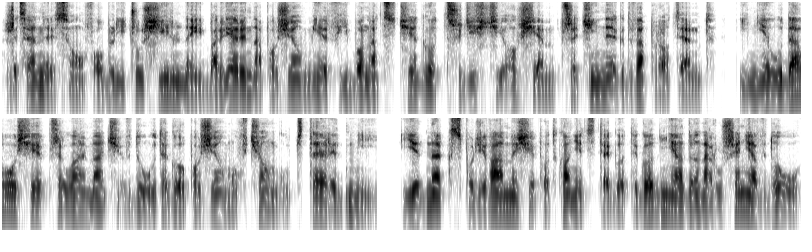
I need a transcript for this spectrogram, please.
że ceny są w obliczu silnej bariery na poziomie Fibonacciego 38,2% i nie udało się przełamać w dół tego poziomu w ciągu 4 dni. Jednak spodziewamy się pod koniec tego tygodnia do naruszenia w dół,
